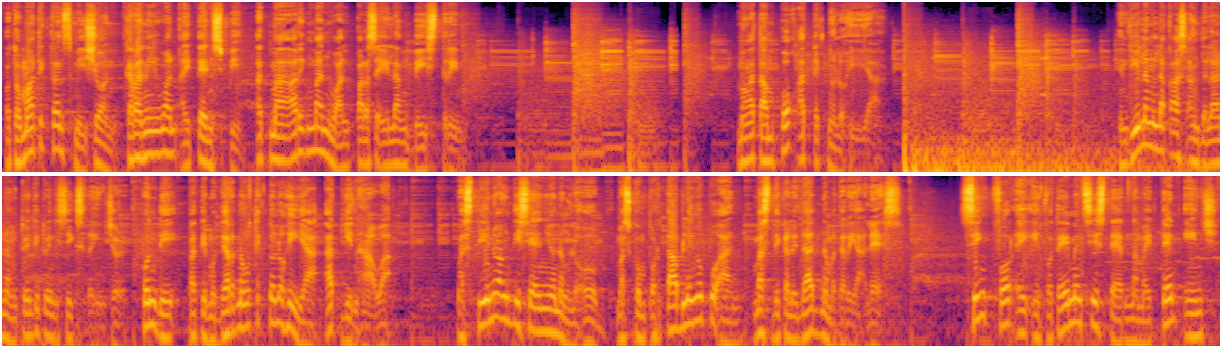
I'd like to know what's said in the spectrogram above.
Automatic transmission, karaniwan ay 10 speed at maaaring manual para sa ilang base trim mga tampok at teknolohiya. Hindi lang lakas ang dala ng 2026 Ranger, kundi pati modernong teknolohiya at ginhawa. Mas pino ang disenyo ng loob, mas komportableng upuan, mas dekalidad na materyales. Sync 4A infotainment system na may 10-inch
